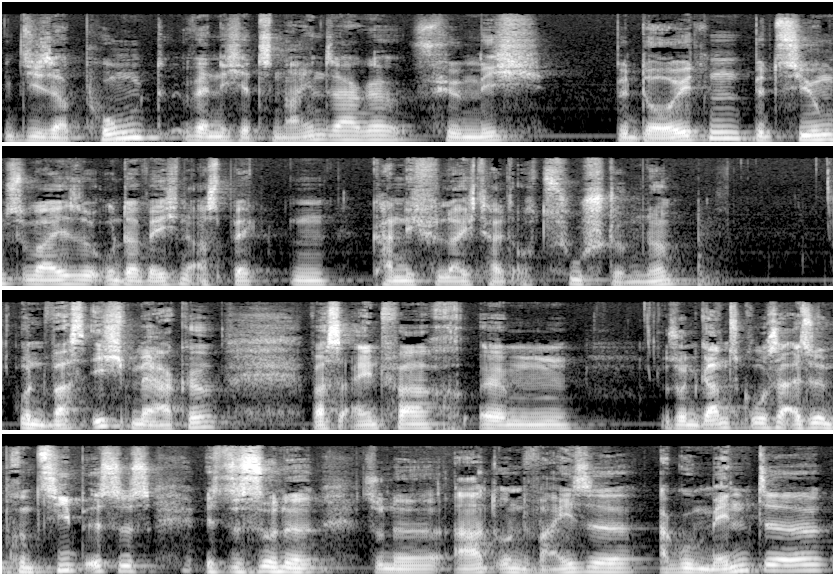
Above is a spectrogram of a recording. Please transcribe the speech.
dieser Punkt, wenn ich jetzt Nein sage, für mich bedeuten, beziehungsweise unter welchen Aspekten kann ich vielleicht halt auch zustimmen. Ne? Und was ich merke, was einfach ähm, so ein ganz großer, also im Prinzip ist es, ist es so eine, so eine Art und Weise, Argumente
